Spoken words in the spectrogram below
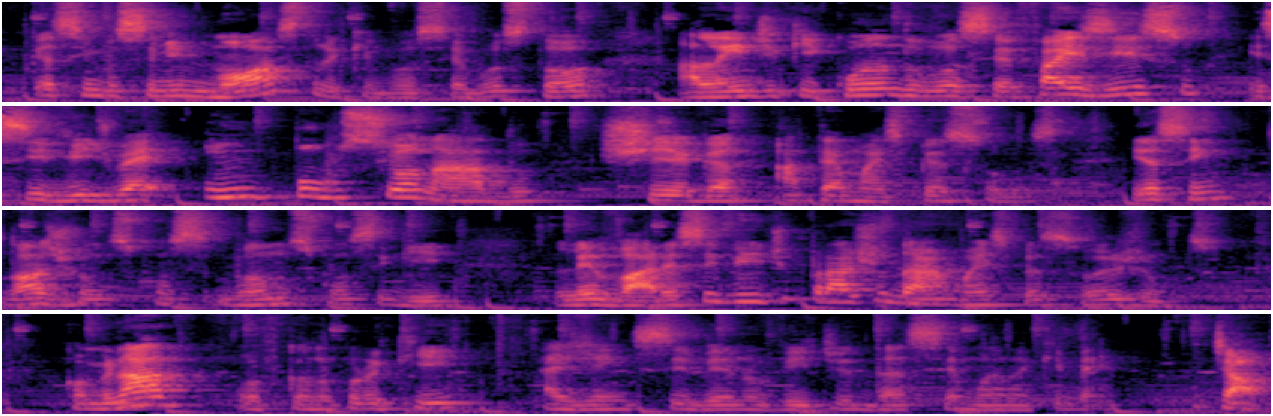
Porque assim você me mostra que você gostou, além de que quando você faz isso, esse vídeo é impulsionado, chega até mais pessoas. E assim nós juntos vamos conseguir levar esse vídeo para ajudar mais pessoas juntos. Combinado? Vou ficando por aqui. A gente se vê no vídeo da semana que vem. Tchau!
